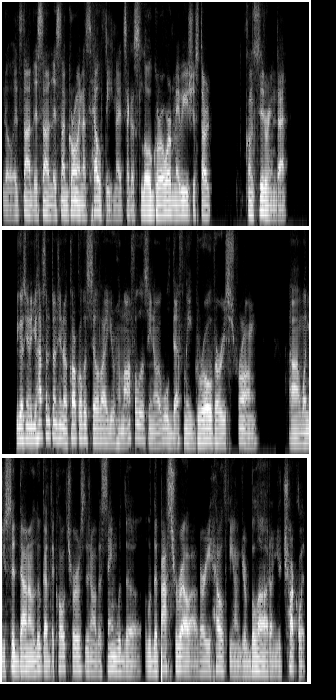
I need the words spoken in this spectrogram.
you know, it's not it's not it's not growing as healthy. It's like a slow grower. Maybe you should start considering that because you know you have sometimes you know coccus bacilli, your haemophilus, you know, it will definitely grow very strong uh, when you sit down and look at the cultures, you know, the same with the with the pastorella, very healthy on your blood, on your chocolate.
